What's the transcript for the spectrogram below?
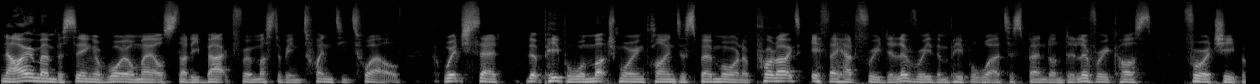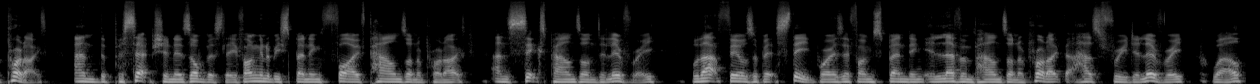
Now, I remember seeing a Royal Mail study back from must have been 2012, which said that people were much more inclined to spend more on a product if they had free delivery than people were to spend on delivery costs for a cheaper product. And the perception is obviously if I'm going to be spending £5 on a product and £6 on delivery, well, that feels a bit steep. Whereas if I'm spending £11 on a product that has free delivery, well,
